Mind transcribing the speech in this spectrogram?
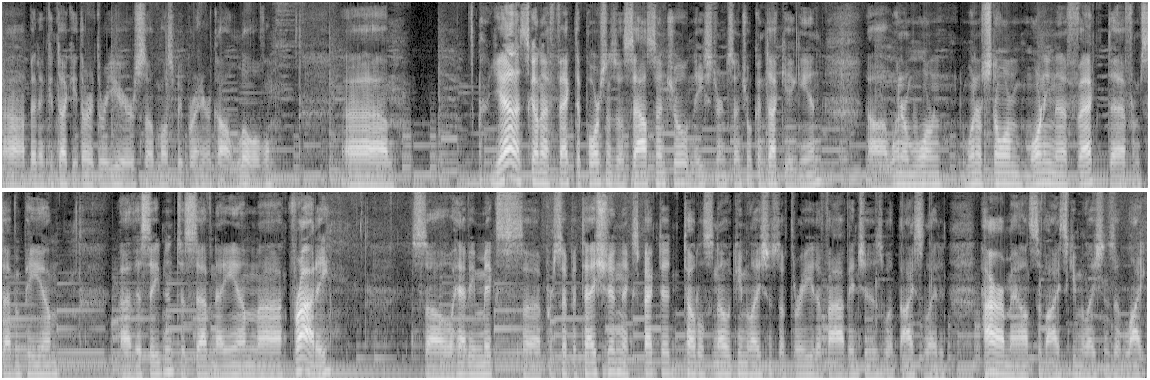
Uh, I've been in Kentucky 33 years, so most people around here call it Louisville. Um, yeah, it's going to affect the portions of South Central and Eastern Central Kentucky again. Uh, winter warn, winter storm warning effect uh, from 7 p.m. Uh, this evening to 7 a.m. Uh, Friday. So heavy mix uh, precipitation expected. Total snow accumulations of three to five inches, with isolated higher amounts of ice accumulations of light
